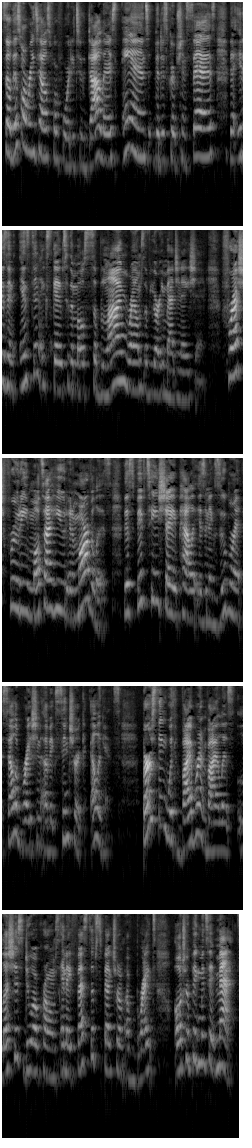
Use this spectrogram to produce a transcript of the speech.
So this one retails for $42 and the description says that it is an instant escape to the most sublime realms of your imagination. Fresh, fruity, multi-hued, and marvelous, this 15 shade palette is an exuberant celebration of eccentric elegance. Bursting with vibrant violets, luscious duochromes, and a festive spectrum of bright, ultra-pigmented mattes,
